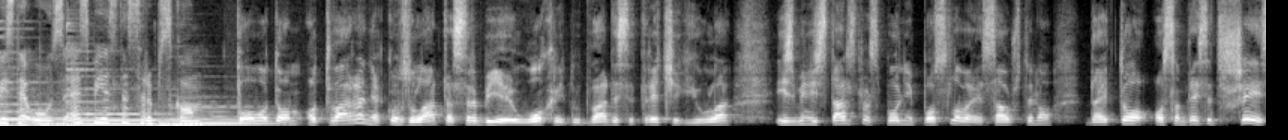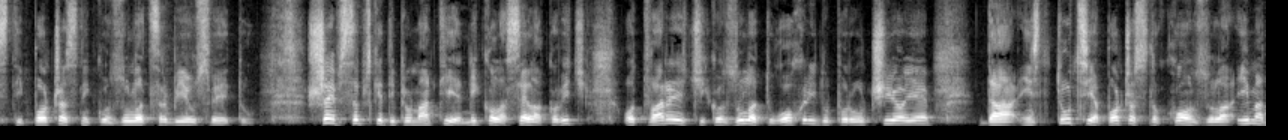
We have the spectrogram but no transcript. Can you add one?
Vi ste uz SBS na Srpskom. Povodom otvaranja konzulata Srbije u Ohridu 23. jula iz Ministarstva spoljnih poslova je saopšteno da je to 86. počasni konzulat Srbije u svetu. Šef srpske diplomatije Nikola Selaković, otvarajući konzulat u Ohridu, poručio je da institucija počasnog konzula ima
